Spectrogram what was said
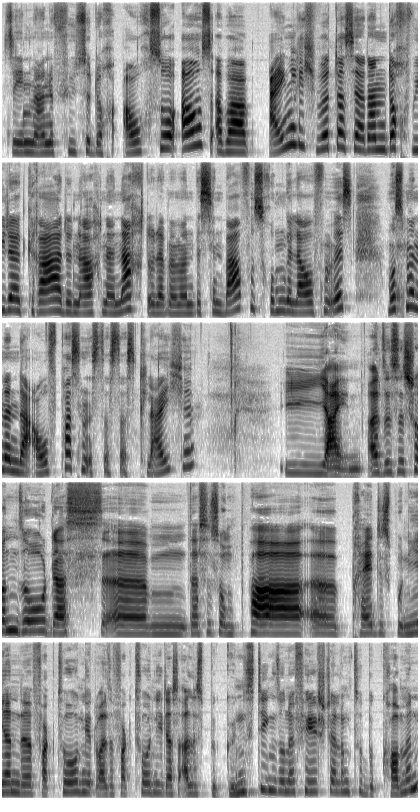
sehen meine Füße doch auch so aus. Aber eigentlich wird das ja dann doch wieder gerade nach einer Nacht oder wenn man ein bisschen barfuß rumgelaufen ist. Muss man denn da aufpassen? Ist das das Gleiche? Jein. Also es ist schon so, dass, ähm, dass es so ein paar äh, prädisponierende Faktoren gibt, also Faktoren, die das alles begünstigen, so eine Fehlstellung zu bekommen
